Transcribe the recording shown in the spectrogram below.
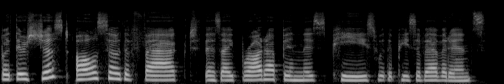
But there's just also the fact, as I brought up in this piece with a piece of evidence,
